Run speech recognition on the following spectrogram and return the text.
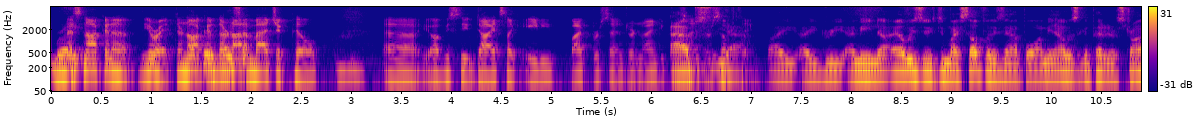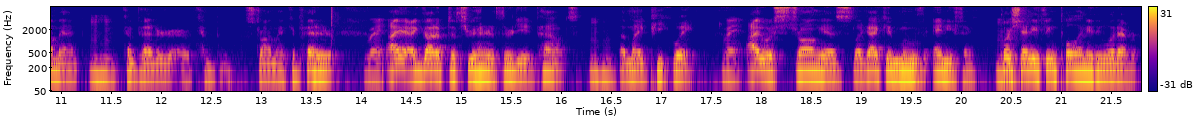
Right? That's not gonna. You're right. They're not. Not Gonna, they're not a gonna magic pill. Uh, obviously, diet's like eighty five percent or ninety percent or Abs- yeah, something. I, I agree. I mean, I always use myself an example. I mean, I was a competitive strongman competitor or com- strongman competitor. Mm-hmm. Right. I, I got up to 338 pounds at my peak weight. Right. I was strong as like I could move anything, mm-hmm. push anything, pull anything, whatever.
